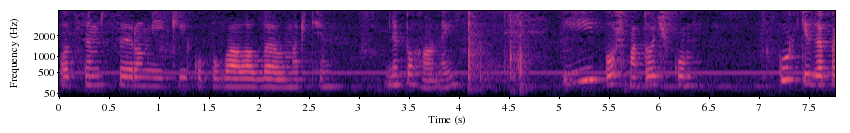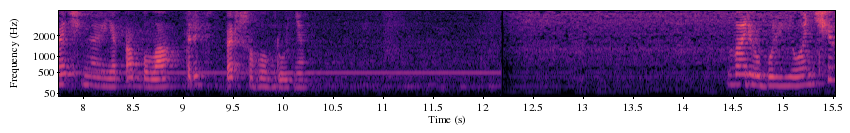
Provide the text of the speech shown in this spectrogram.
оцим сиром, який купувала в Велмарті. Непоганий. І по шматочку курки запеченої, яка була 31 грудня. Варю бульйончик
